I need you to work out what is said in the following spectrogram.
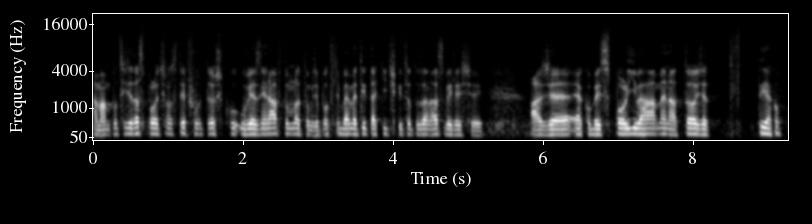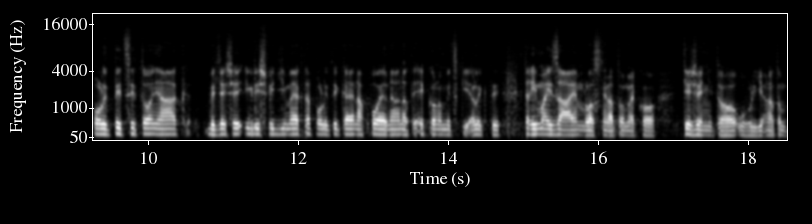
A mám pocit, že ta společnost je furt trošku uvězněná v tomhle, že potřebujeme ty tatíčky, co to za nás vyřeší a že jakoby spolíváme na to, že ty jako politici to nějak vyřeší, i když vidíme, jak ta politika je napojená na ty ekonomické elity, které mají zájem vlastně na tom jako těžení toho uhlí a na tom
